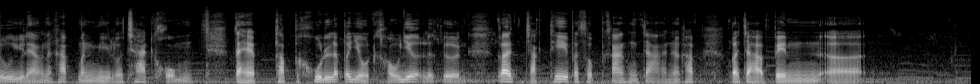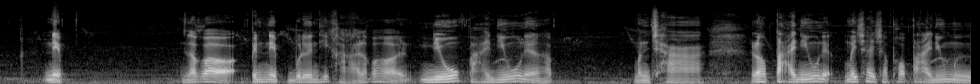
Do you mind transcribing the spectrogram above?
รู้อยู่แล้วนะครับ มันมีรสชาติขม แต่สรรพคุณและประโยชน์เขาเยอะเหลือเกิน ก็จากที่ประสบการณ์ของจ่านะครับ ก็จะเป็นเน็บ แล้วก็เป็นเน็บบริเวณที่ขาแล้วก็นิ้วปลายนิ้วเนี่ยครับ มันชา แล้วปลายนิ้วเนี่ยไม่ใช่เฉพาะปลายนิ้วมือ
